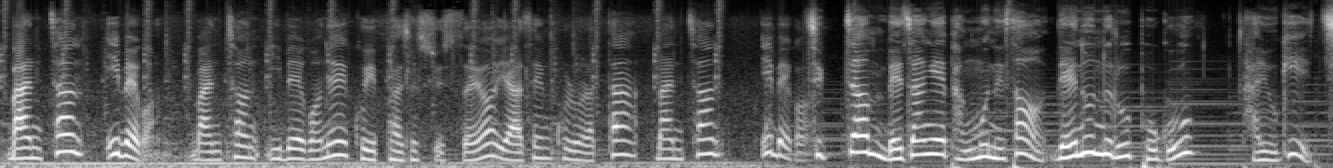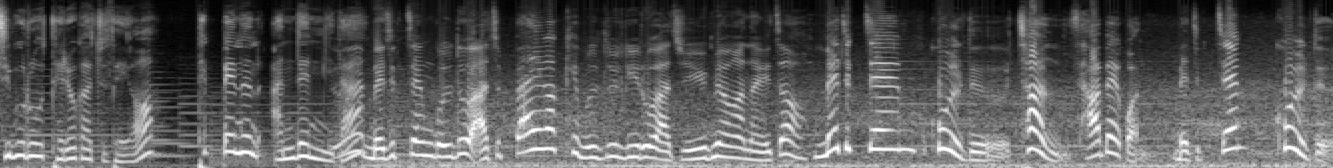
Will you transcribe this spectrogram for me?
11,200원, 11,200원에 구입하실 수 있어요. 야생 콜로라타 11,200원. 직접 매장에 방문해서 내 눈으로 보고 다육이 집으로 데려가 주세요. 택배는 안 됩니다. 매직잼 골드 아주 빨갛게 물들기로 아주 유명한 아이죠. 매직잼 골드 1,400원. 매직잼 골드.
